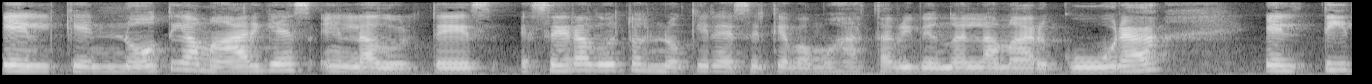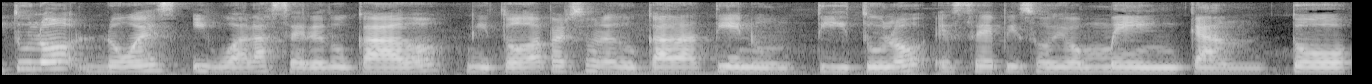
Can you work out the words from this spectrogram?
el que no te amargues en la adultez. Ser adultos no quiere decir que vamos a estar viviendo en la amargura el título no es igual a ser educado, ni toda persona educada tiene un título. Ese episodio me encantó.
